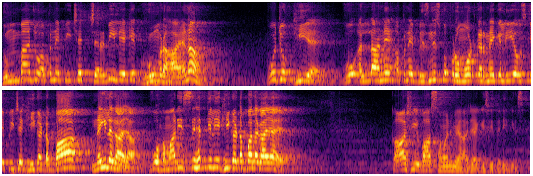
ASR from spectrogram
दुम्बा जो अपने पीछे चर्बी लेके घूम रहा है ना, वो जो घी है, वो अल्लाह ने अपने बिज़नेस को प्रमोट करने के लिए उसके पीछे घी का डब्बा नहीं लगाया, वो हमारी सेहत के लिए घी का डब्बा लगाया है। काश ये बात समझ में आ जाए किसी तरीके से।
